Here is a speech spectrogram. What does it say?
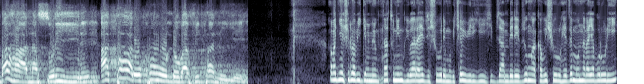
bahana surire atarukundo bafitaniye abanyeshuri b'abigeme mirongo n'indwi barahevye ishure mu bice bibiri bya mbere vy'umwaka w'ishuri heze mu ntara ya Bururi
